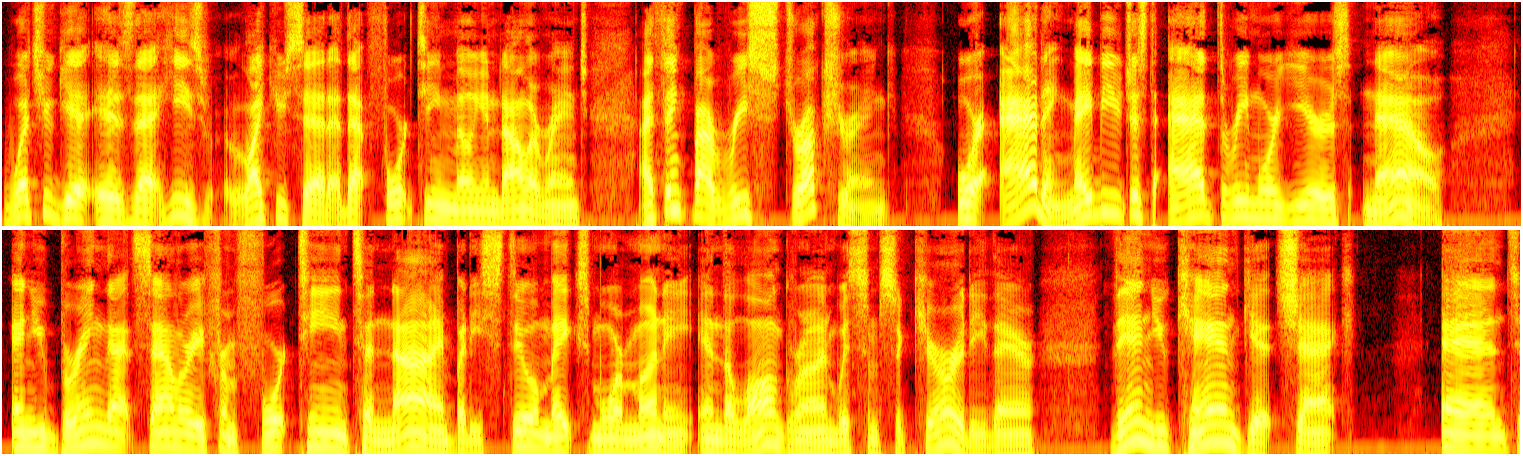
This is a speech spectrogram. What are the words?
what you get is that he's like you said at that 14 million dollar range. I think by restructuring or adding, maybe you just add three more years now and you bring that salary from 14 to 9 but he still makes more money in the long run with some security there then you can get Shaq and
